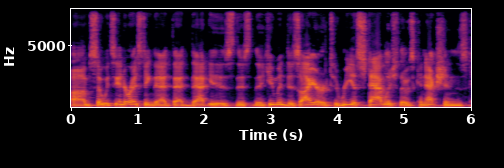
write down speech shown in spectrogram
Um, so it's interesting that that that is this the human desire to reestablish those connections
